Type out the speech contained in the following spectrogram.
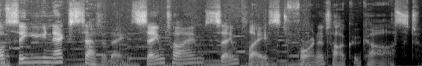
I'll see you next Saturday, same time, same place, for an Otaku cast.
